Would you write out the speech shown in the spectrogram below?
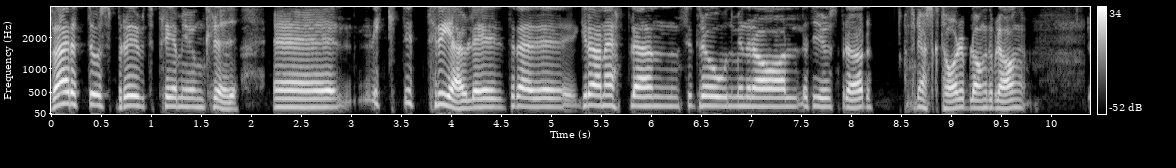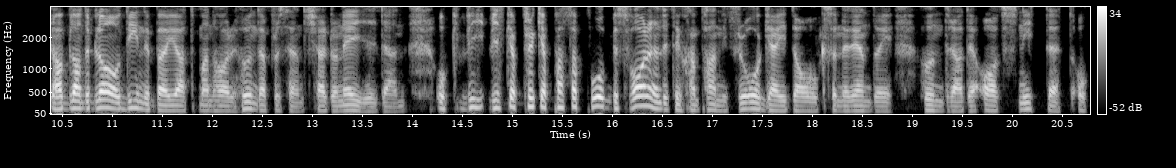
Vertus Brut Premium Cry. Eh, riktigt trevlig. Det där, eh, gröna äpplen, citron, mineral, lite ljust bröd. Fnösktorr, Blanc de Blanc. Ja, Blanc de Blanc och det innebär ju att man har 100% Chardonnay i den. Och vi, vi ska försöka passa på att besvara en liten champagnefråga idag också när det ändå är hundrade avsnittet och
